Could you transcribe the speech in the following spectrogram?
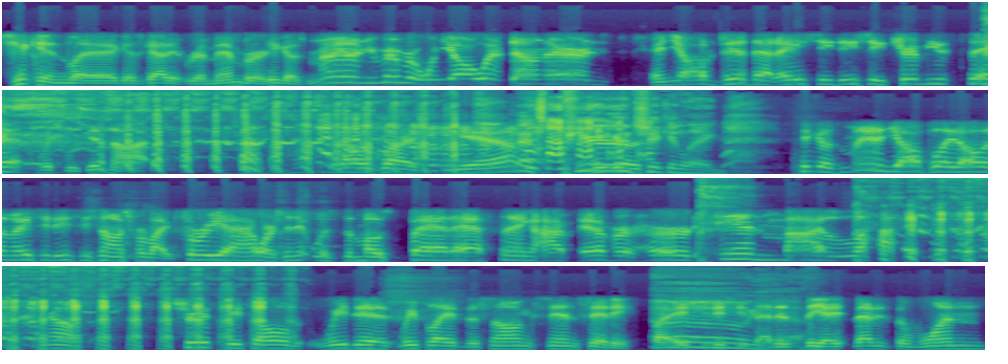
chicken leg has got it remembered. He goes man you remember when y'all went down there and and y'all did that acdc tribute set? Which we did not. And i was like yeah. That's pure goes- chicken leg. He goes, Man, y'all played all them ACDC songs for like three hours, and it was the most badass thing I've ever heard in my life. no, truth be told, we did. We played the song Sin City by Oh, ACDC. That is yeah. the that is the one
